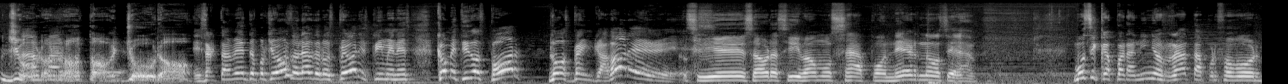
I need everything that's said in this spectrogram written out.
Lloro, Ah, rata, lloro. Exactamente, porque vamos a hablar de los peores crímenes cometidos por los Vengadores. Así es, ahora sí, vamos a ponernos. eh, música para niños rata, por favor.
